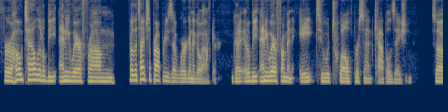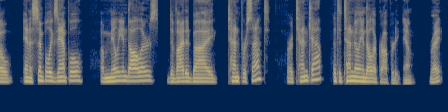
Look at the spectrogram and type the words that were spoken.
For a hotel, it'll be anywhere from, for the types of properties that we're going to go after. Okay. It'll be anywhere from an eight to a 12% capitalization. So, in a simple example, a million dollars divided by 10% or a 10 cap, that's a $10 million property. Yeah. Right.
